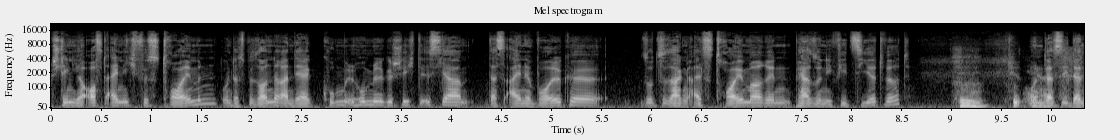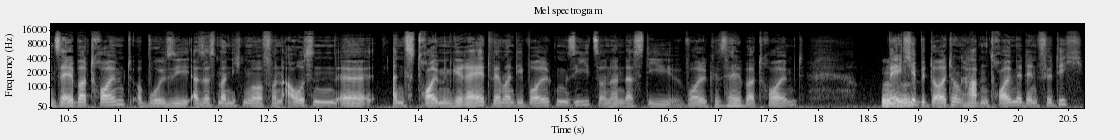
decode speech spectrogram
stehen ja oft eigentlich fürs Träumen. Und das Besondere an der Kummelhummel-Geschichte ist ja, dass eine Wolke sozusagen als Träumerin personifiziert wird. Hm, ja. Und dass sie dann selber träumt, obwohl sie, also dass man nicht nur von außen äh, ans Träumen gerät, wenn man die Wolken sieht, sondern dass die Wolke selber träumt. Mhm. Welche Bedeutung haben Träume denn für dich?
